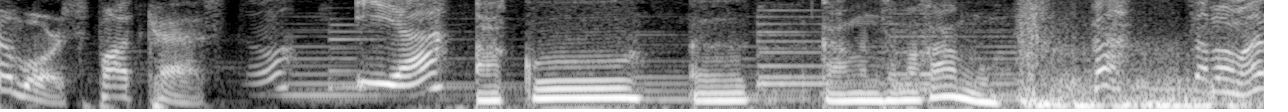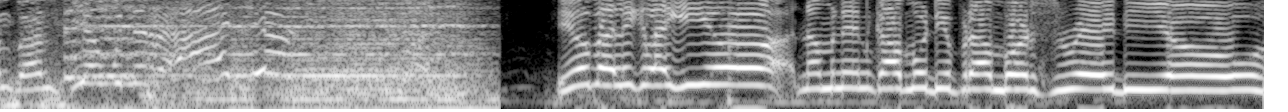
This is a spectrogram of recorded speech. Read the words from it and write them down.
Prambors Podcast. Iya, Aku eh, kangen sama kamu. Sama mantan? yang bener aja. Yuk balik lagi yuk Nemenin kamu di Prambors Radio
